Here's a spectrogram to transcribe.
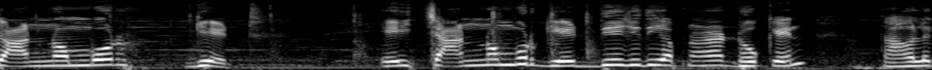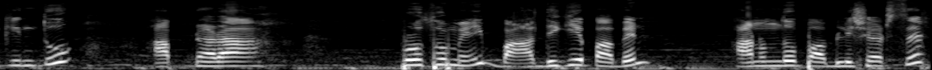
চার নম্বর গেট। এই চার নম্বর গেট দিয়ে যদি আপনারা ঢোকেন, তাহলে কিন্তু আপনারা প্রথমেই বাঁদিকে পাবেন আনন্দ পাবলিশার্সের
